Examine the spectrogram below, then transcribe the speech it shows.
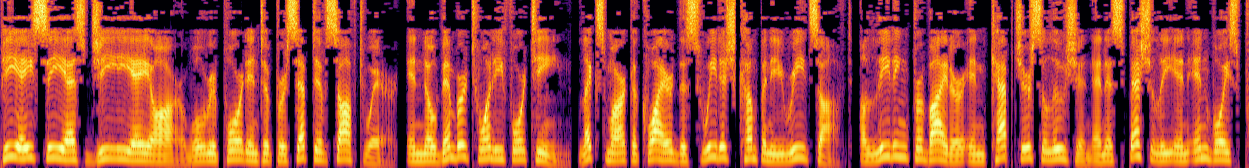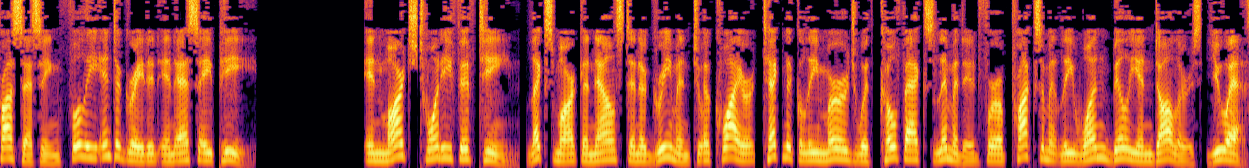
PACSGEAR will report into Perceptive Software. In November 2014, Lexmark acquired the Swedish company Readsoft, a leading provider in capture solution and especially in invoice processing fully integrated in SAP. In March 2015, Lexmark announced an agreement to acquire technically merge with Kofax Limited for approximately $1 billion US.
